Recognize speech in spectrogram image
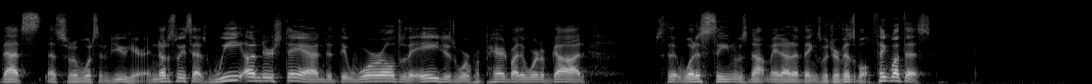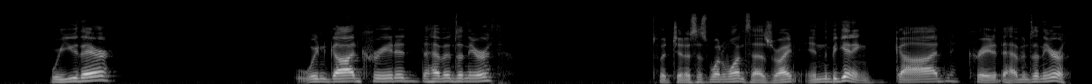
That's that's sort of what's in view here. And notice what he says: We understand that the worlds or the ages were prepared by the word of God, so that what is seen was not made out of things which are visible. Think about this. Were you there when God created the heavens and the earth? That's what Genesis 1 1 says, right? In the beginning, God created the heavens and the earth.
